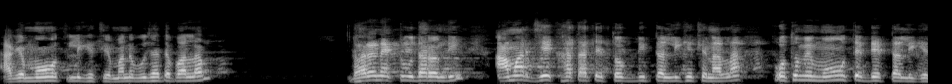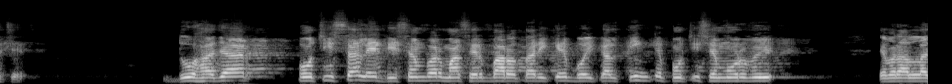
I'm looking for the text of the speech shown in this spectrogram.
আগে মত লিখেছে মানে বুঝাতে পারলাম? ধরেন একটু উদাহরণ দিই। আমার যে খাতাতে তকদিরটা লিখেছেন আল্লাহ, প্রথমে মতের ডেটটা লিখেছে। দু হাজার পঁচিশ সালে ডিসেম্বর মাসের বারো তারিখে বৈকাল তিনটে পঁচিশে মরবি এবার আল্লাহ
